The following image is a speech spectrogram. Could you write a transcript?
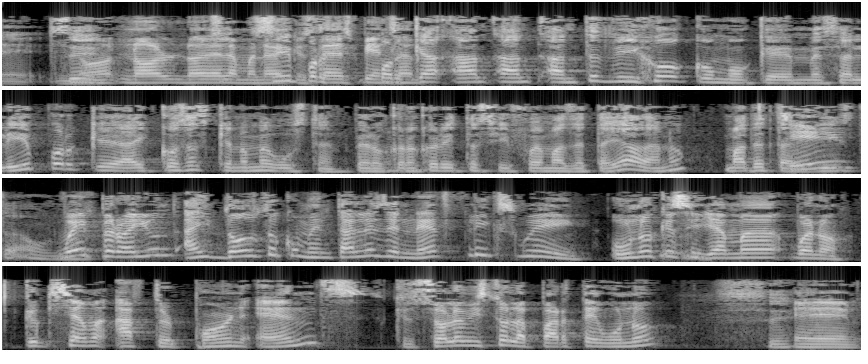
Eh, Sí. no, no, no de la manera Sí, que porque, ustedes piensan. porque an- an- antes dijo como que me salí porque hay cosas que no me gustan, pero creo que ahorita sí fue más detallada, ¿no? Más detallista. güey, pero hay un, hay dos documentales de Netflix, güey. Uno que se llama, bueno, creo que se llama After Porn Ends, que solo he visto la parte uno. Sí. Eh,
